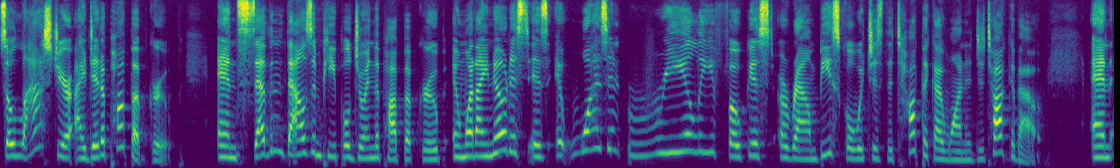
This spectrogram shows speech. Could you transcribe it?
So last year I did a pop up group and 7,000 people joined the pop up group. And what I noticed is it wasn't really focused around B School, which is the topic I wanted to talk about. And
